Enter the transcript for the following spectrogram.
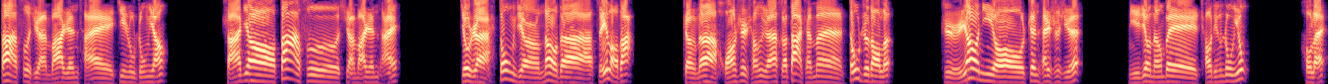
大肆选拔人才进入中央。啥叫大肆选拔人才？就是动静闹得贼老大，整的皇室成员和大臣们都知道了。只要你有真才实学。你就能被朝廷重用。后来，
